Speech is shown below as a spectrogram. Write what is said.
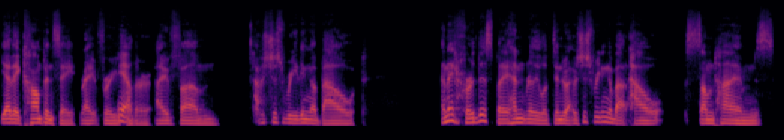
Yeah. They compensate, right. For each yeah. other. I've, um, I was just reading about, and I'd heard this, but I hadn't really looked into it. I was just reading about how sometimes,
